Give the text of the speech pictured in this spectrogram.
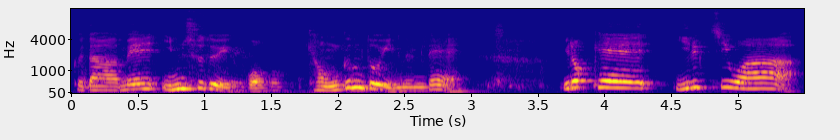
그 다음에 임수도 있고 경금도 있는데 이렇게 일지와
